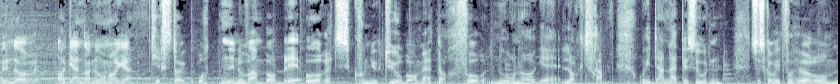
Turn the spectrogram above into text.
Under Agenda Nord-Norge tirsdag 8.11 ble årets konjunkturbarometer for Nord-Norge lagt frem. Og I denne episoden så skal vi få høre om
